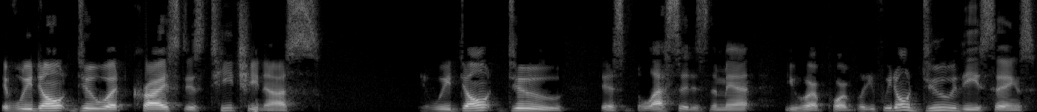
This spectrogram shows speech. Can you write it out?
If we don't do what Christ is teaching us, if we don't do this, blessed is the man you are poor. But if we don't do these things,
